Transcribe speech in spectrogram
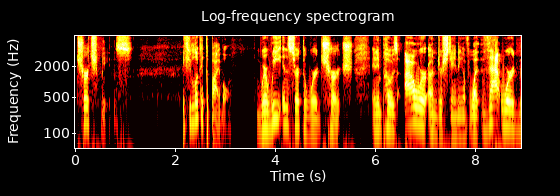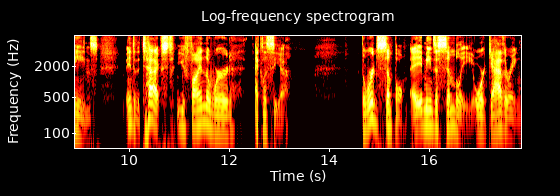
church means. If you look at the Bible, where we insert the word church and impose our understanding of what that word means into the text, you find the word ecclesia. The word's simple. It means assembly or gathering,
